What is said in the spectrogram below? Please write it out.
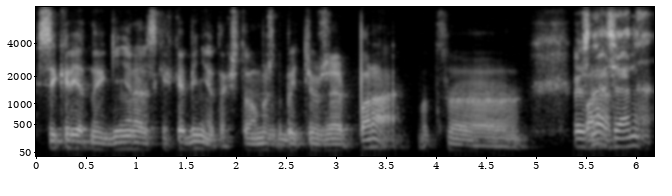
секретных генеральских кабинетах, что, может быть, уже пора? Вот, э, вы пора... знаете, она,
